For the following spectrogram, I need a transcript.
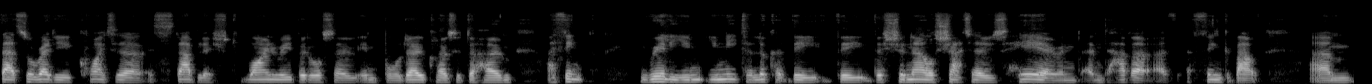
That's already quite a established winery, but also in Bordeaux, closer to home. I think really you, you need to look at the the the Chanel chateaus here and and have a, a, a think about um,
